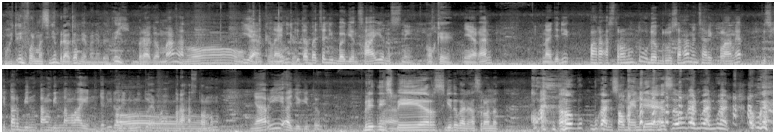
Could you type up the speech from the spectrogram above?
Oh, itu informasinya beragam ya mana berarti? Wih, beragam banget. Oh, iya, oke, nah oke, ini kita baca di bagian science nih, Oke. ya kan? Nah jadi para astronom tuh udah berusaha mencari planet di sekitar bintang-bintang lain. Jadi dari dulu tuh emang para Oh. astronom nyari aja gitu. Britney. Spears gitu kan astronot. Kok oh, bu- bukan Shawn Mendes. Oh, bukan bukan bukan. Oh, bukan.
